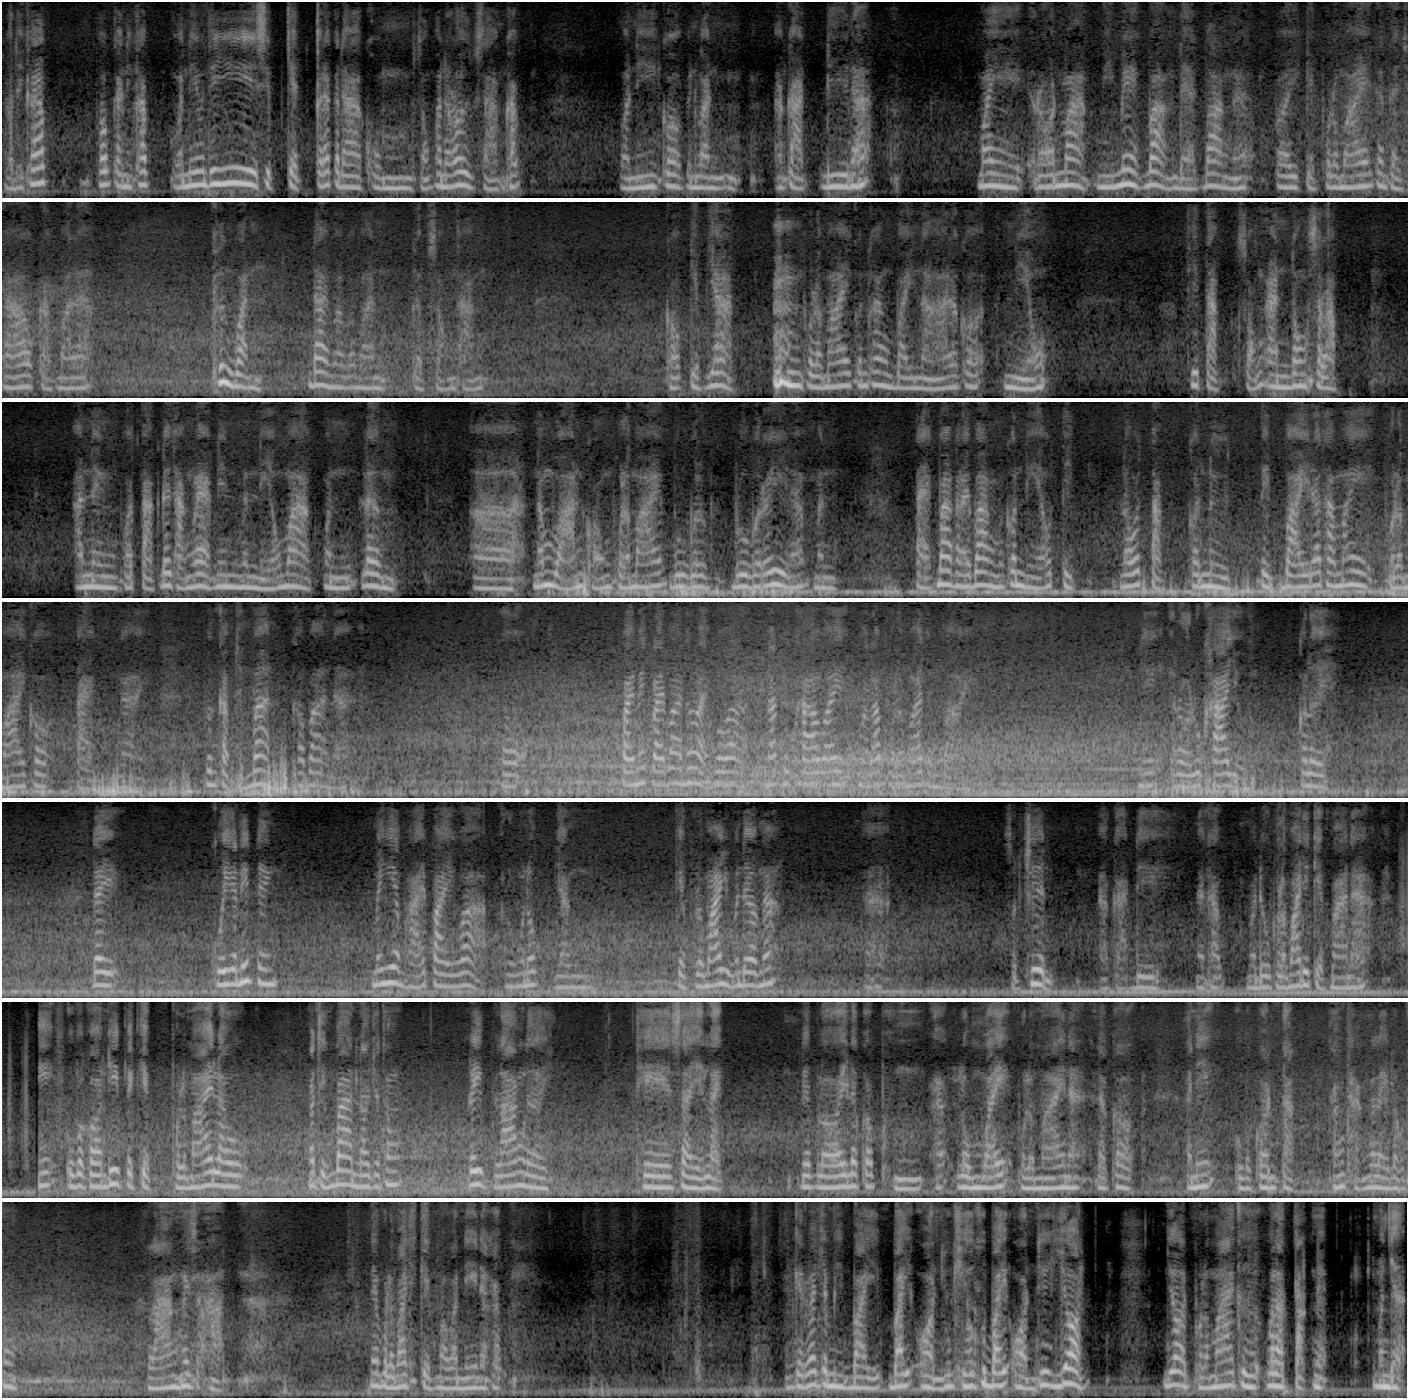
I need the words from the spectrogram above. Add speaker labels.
Speaker 1: สวัสดีครับ พบกันอีกครับ วันนี้วันที่ 27 กรกฎาคม 2563 ครับ วันนี้ก็เป็นวันอากาศดีนะฮะไม่ร้อนมากมีเมฆบ้างแดดบ้างนะฮะไปเก็บผลไม้ตั้งแต่เช้ากลับมาแล้ว ครึ่งวันได้มาประมาณเกือบสองถังก็เก็บยากผลไม้ค่อนข้างใบหนาแล้วก็เหนียว ที่ตักสองอันต้องสลับ อันหนึ่งพอตักได้ถังแรกนี่มันเหนียวมาก มันเริ่มน้ำหวานของผลไม้บลูเบอร์บลูเบอรี่นะมันแตกบ้างอะไรบ้าง มันก็เหนียวติด แล้วตักก็หนืดติดใบแล้วทำให้ผลไม้ก็แตกง่าย เพิ่งกลับถึงบ้านเข้าบ้านนะฮะก็ไปไม่ไกลบ้านเท่าไหร่เพราะว่านัดลูกค้าไว้มารับผลไม้ตอนบ่าย นี่รอลูกค้าอยู่ก็เลย ได้ คุยกันนิดนึง ไม่เงียบหายไปว่าลุงมนกยังเก็บผลไม้อยู่เหมือนเดิมนะนะฮะสดชื่นอากาศดีนะครับ มาดูผลไม้ที่เก็บมานะฮะนี่อุปกรณ์ที่ไปเก็บผลไม้เรามาถึงบ้านเราจะต้องรีบล้างเลย เทใส่แหลกเรียบร้อย แล้วก็ผึ่งลมไว้ผลไม้นะ แล้วก็อันนี้อุปกรณ์ตักทั้งถังอะไรเราต้องล้างให้สะอาด ในผลไม้ที่เก็บมาวันนี้นะครับสังเกตว่าจะมีใบใบอ่อนเขียวคือใบอ่อนที่ยอด ยอดผลไม้คือเวลาตักเนี่ย มันจะ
